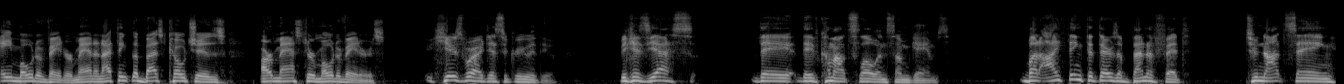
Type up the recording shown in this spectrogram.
a motivator, man, and I think the best coaches are master motivators. Here's where I disagree with you. Because yes, they they've come out slow in some games. But I think that there's a benefit to not saying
